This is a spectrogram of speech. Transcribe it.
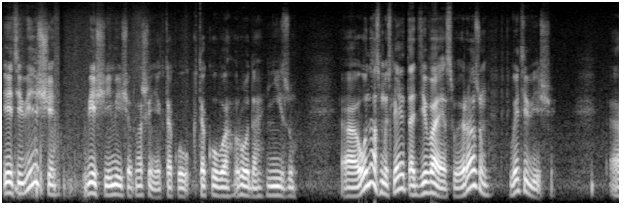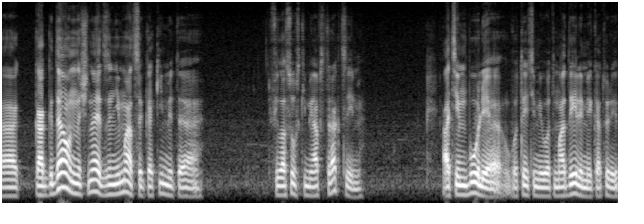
эти вещи, вещи, имеющие отношение к такого, к такого рода низу, э, он осмысляет, одевая свой разум в эти вещи. Э, когда он начинает заниматься какими-то философскими абстракциями, а тем более вот этими вот моделями, которые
